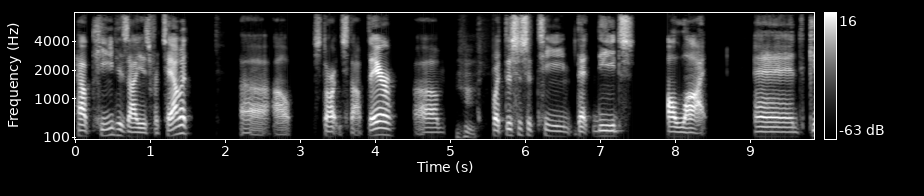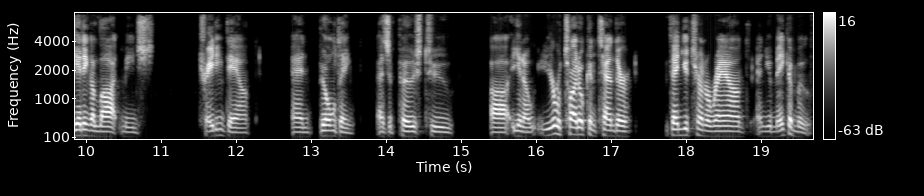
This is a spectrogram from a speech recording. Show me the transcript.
how keen his eye is for talent. Uh, I'll start and stop there. Um, mm-hmm. But this is a team that needs a lot, and getting a lot means trading down and building, as opposed to, uh, you know, you're a title contender then you turn around and you make a move.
